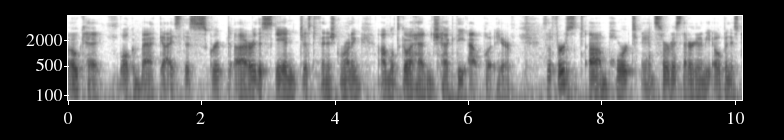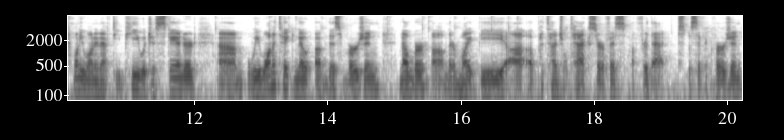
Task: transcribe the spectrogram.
Okay, welcome back guys. This script, uh, or this scan just finished running. Um, let's go ahead and check the output here. So the first um, port and service that are going to be open is 21 in FTP, which is standard. Um, we want to take note of this version number. Um, there might be uh, a potential attack surface for that specific version.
